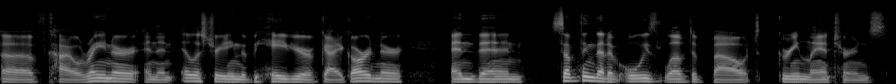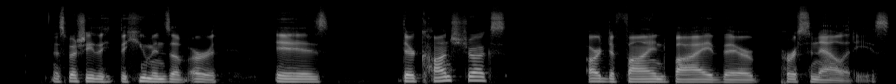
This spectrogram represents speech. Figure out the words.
of Kyle Rayner and then illustrating the behavior of Guy Gardner. And then something that I've always loved about Green Lanterns, especially the, the humans of Earth, is their constructs are defined by their personalities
